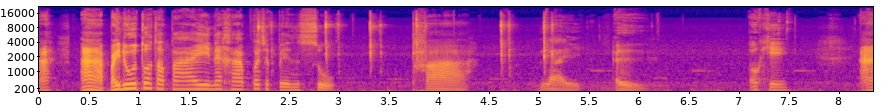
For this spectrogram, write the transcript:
นะอ่าไปดูตัวต่อไปนะครับ ก็จะเป็นสุภาไลเออโอเค อ่า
